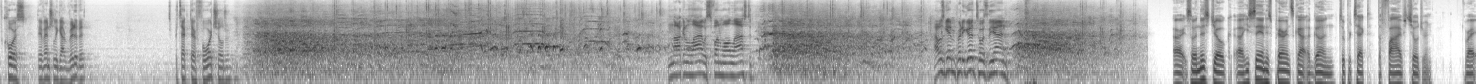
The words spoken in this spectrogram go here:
Of course, they eventually got rid of it to protect their four children. I'm not gonna lie, it was fun while it lasted. I was getting pretty good towards the end. All right, so in this joke, uh, he's saying his parents got a gun to protect the five children, right?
